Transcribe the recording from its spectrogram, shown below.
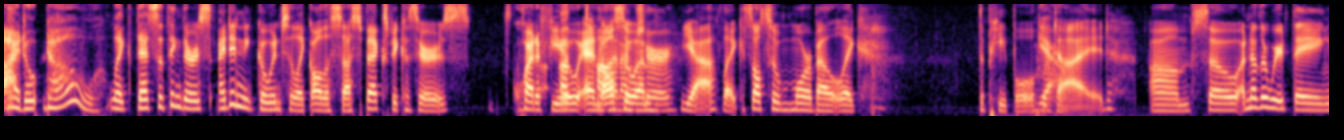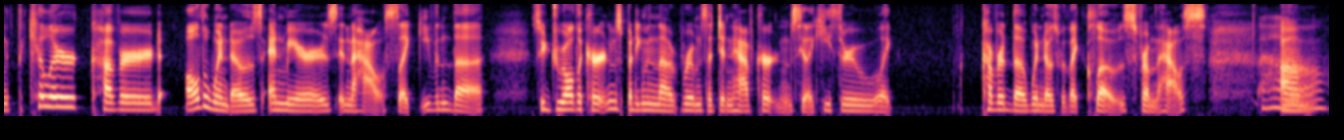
I don't know. Like that's the thing. There's I didn't go into like all the suspects because there's quite a few, and ton, also I'm um, sure. yeah, like it's also more about like the people who Yeah. died. Um, so another weird thing, the killer covered all the windows and mirrors in the house, like even the so he drew all the curtains, but even the rooms that didn't have curtains, he like he threw like covered the windows with like clothes from the house. Oh. Um,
